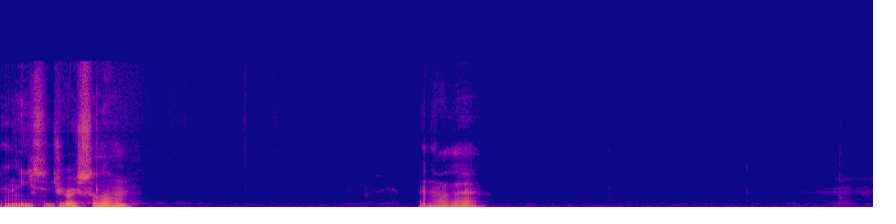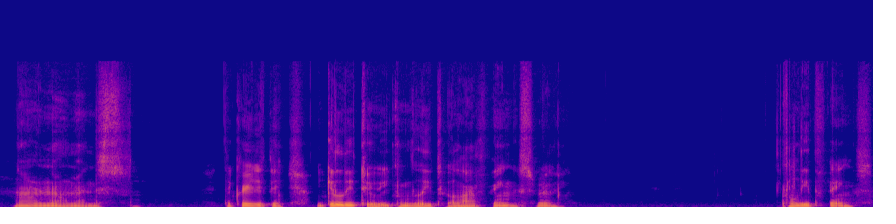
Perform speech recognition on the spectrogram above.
in East of Jerusalem and all that. I don't know, man. This the crazy thing. It can lead to it can lead to a lot of things, really. It can lead to things.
